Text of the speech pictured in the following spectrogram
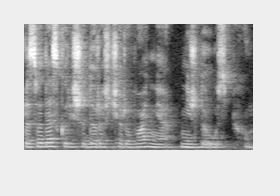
призведе скоріше до розчарування, ніж до успіху.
